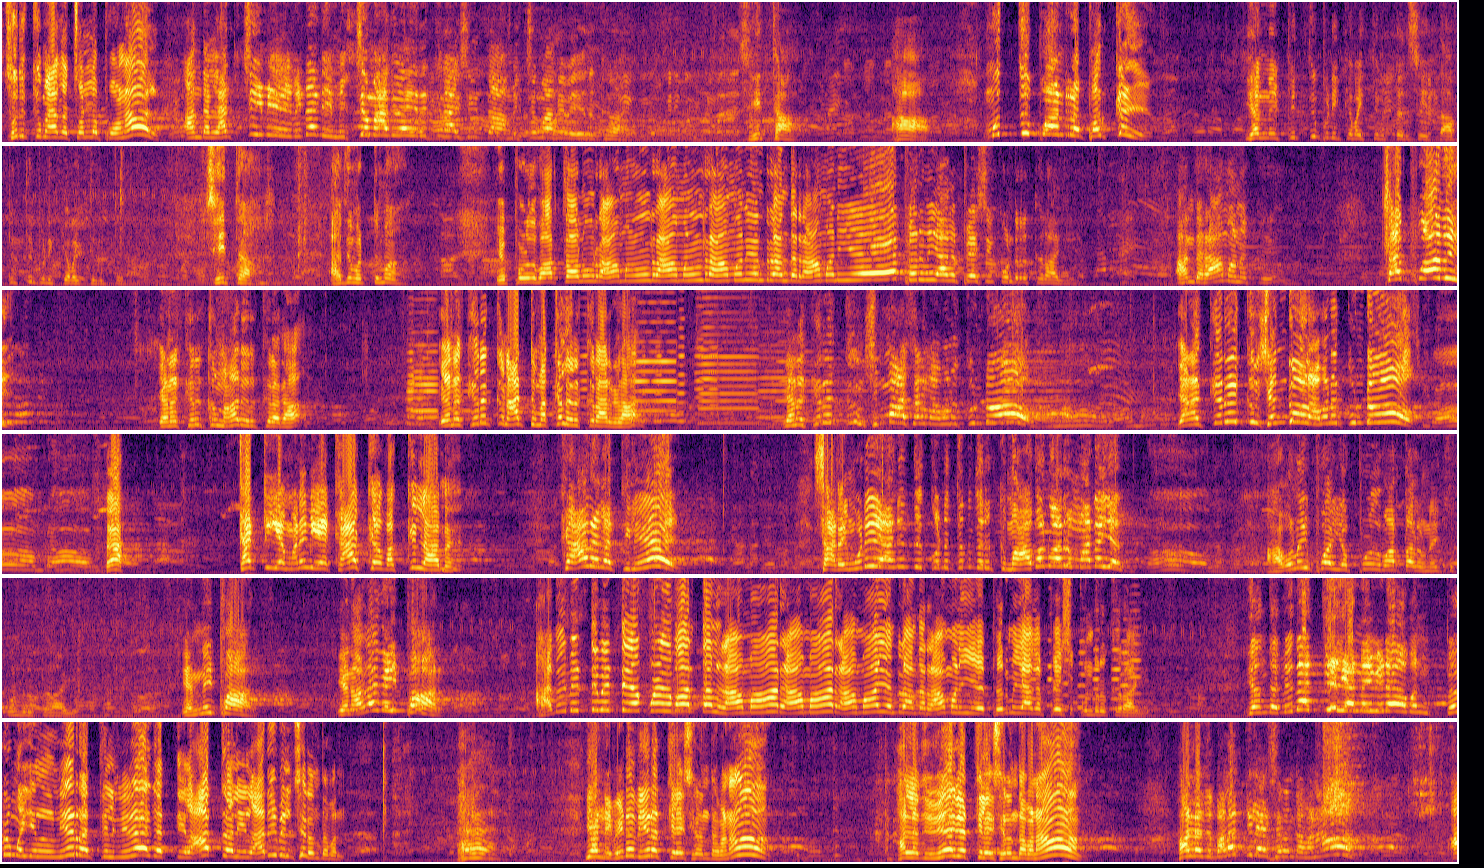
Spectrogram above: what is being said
சுருக்கமாக சொல்ல போனால் அந்த லட்சுமியை விட நீ மிச்சமாகவே இருக்கிறாய் சீதா. மிச்சமாகவே இருக்கிறாய். சீதா. ஆ. முத்து போன்ற பற்கள் என்னை பித்து பிடிக்க வைத்து விட்டது சீதா. பித்து பிடிக்க வைத்து விட்டது. சீதா அது மட்டுமா? எப்பொழுது பார்த்தாலும் ராமன் ராமன் ராமன் என்று அந்த ராமனையே பெருமையாக பேசிக் கொண்டிருக்கிறாய். அந்த ராமனுக்கு தற்போது எனக்கு இருக்கும் நாடு இருக்கிறதா? எனக்கு இருக்கும் நாட்டு மக்கள் இருக்கிறார்களா? எனக்கு இருக்கும் சிம்மாசனம் அவனுக்குண்டோ? எனக்கு இருக்கும் செங்கோல் அவனுக்குண்டோ? ராம் ராம் கட்டிய மனைவியை காக்க வக்கில்லாம காரகத்திலே சடைமுடி அணிந்து கொண்டு திருந்திருக்கும் அவன் வரும் மடையன். அவனைப்பா போய் எப்பொழுது பார்த்தாலும் நினைத்துக் கொண்டிருக்கிறாய்? என்னை பார் என் அழகை பார். அதை விட்டு விட்டு எப்பொழுது பார்த்தால் ராமா ராமா ராமா என்று அந்த ராமனையே பெருமையாக பேசிக் கொண்டிருக்கிறாய். எந்த விதத்தில் என்னை விட அவன் பெருமையில் வீரத்தில் விவேகத்தில் ஆற்றலில் அறிவில் சிறந்தவன்? என்னை விட வீரத்திலே சிறந்தவனா? அல்லது விவேகத்திலே சிறந்தவனா? அல்லது பலத்திலே சிறந்தவனா?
